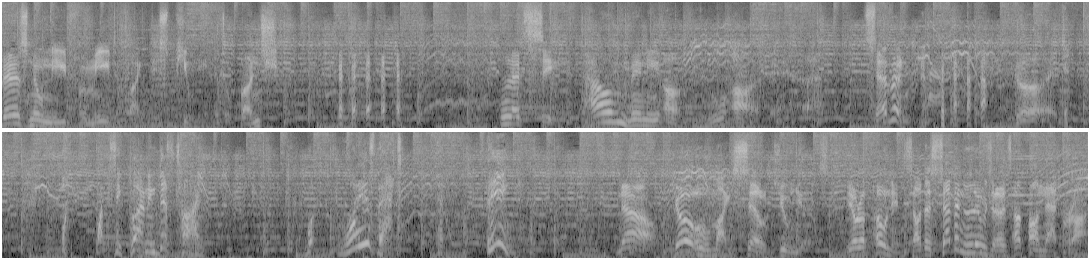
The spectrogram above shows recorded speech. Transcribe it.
There's no need for me to fight this bunch. Let's see. How many of you are there? Seven. Good. What, what is he planning this time? What, what is that? That thing? Now, go, my Cell Juniors. Your opponents are the seven losers up on that rock.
